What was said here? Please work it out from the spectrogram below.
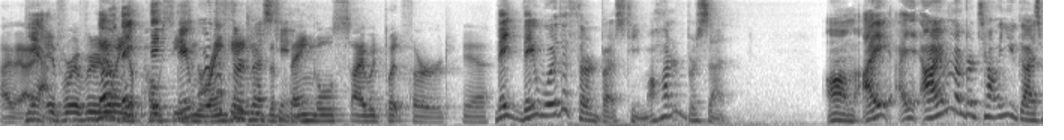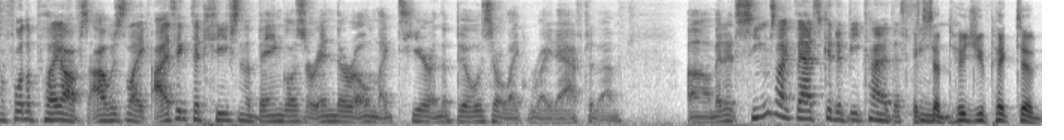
I, I- Yeah. if we're, if we're No, doing they- a they- they postseason the ranking, third the. Bengals I would put third. Yeah. They they were the third best team, hundred percent. Um, I, I I remember telling you guys before the playoffs, I was like, I think the Chiefs and the Bengals are in their own like tier, and the Bills are like right after them. Um, and it seems like that's going to be kind of the theme. Except who'd you pick to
